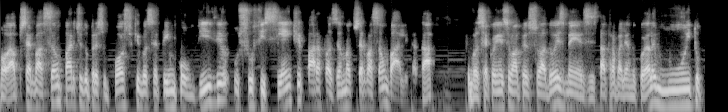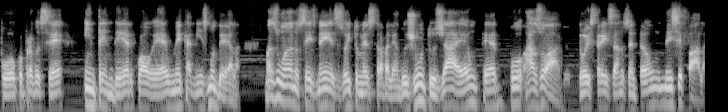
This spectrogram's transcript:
a observação parte do pressuposto que você tem um convívio o suficiente para fazer uma observação válida, tá? Você conhece uma pessoa há dois meses, está trabalhando com ela, é muito pouco para você entender qual é o mecanismo dela. Mas um ano, seis meses, oito meses trabalhando juntos já é um tempo razoável. Dois, três anos, então, nem se fala.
